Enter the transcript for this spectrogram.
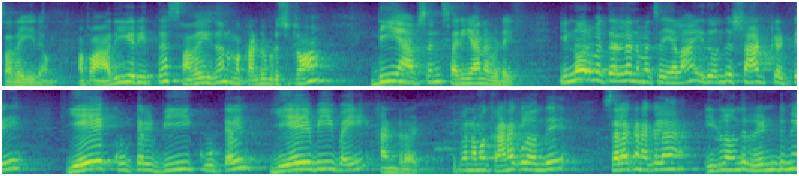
சதவீதம். அப்போ அதிகரித்த சதவீதம் நம்ம கண்டுபிடிச்சிட்டோம். டி ஆப்ஷன் சரியான விடை. இன்னொரு மெத்தடில் நம்ம செய்யலாம். இது வந்து ஷார்ட்கட்டு ஏ கூட்டல் பி கூட்டல் ஏபி பை ஹண்ட்ரட் இப்போ நம்ம கணக்கில் வந்து சில கணக்கில் இதில் வந்து ரெண்டுமே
